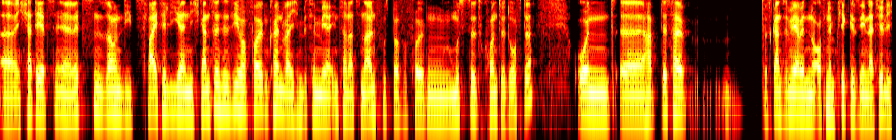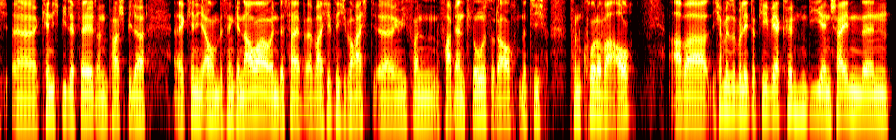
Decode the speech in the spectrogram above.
Äh, ich hatte jetzt in der letzten Saison die zweite Liga nicht ganz so intensiv verfolgen können, weil ich ein bisschen mehr internationalen Fußball verfolgen musste, konnte, durfte. Und äh, habe deshalb das Ganze mehr mit einem offenen Blick gesehen. Natürlich äh, kenne ich Bielefeld und ein paar Spieler äh, kenne ich auch ein bisschen genauer und deshalb äh, war ich jetzt nicht überrascht äh, irgendwie von Fabian Klos oder auch natürlich von Cordova auch. Aber ich habe mir so überlegt, okay, wer könnten die entscheidenden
